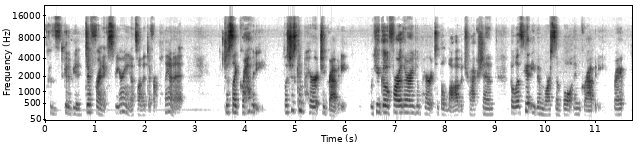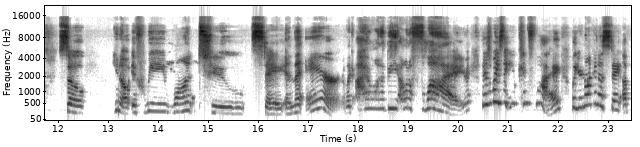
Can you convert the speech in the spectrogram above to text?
because it's going to be a different experience on a different planet, just like gravity. Let's just compare it to gravity. We could go farther and compare it to the law of attraction, but let's get even more simple in gravity, right? So, you know, if we want to stay in the air, like I want to be, I want to fly. There's ways that you can fly, but you're not going to stay up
